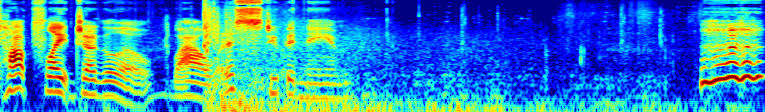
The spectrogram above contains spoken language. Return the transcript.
Top Flight Juggalo. Wow, what a stupid name. oh,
